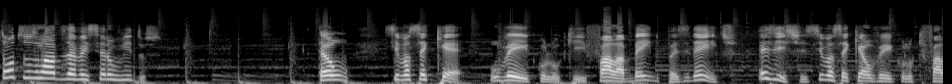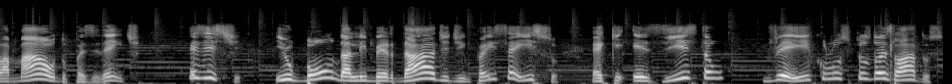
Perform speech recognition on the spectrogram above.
todos os lados devem ser ouvidos. Então, se você quer o veículo que fala bem do presidente, existe. Se você quer o veículo que fala mal do presidente, existe. E o bom da liberdade de imprensa é isso: é que existam veículos para os dois lados.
